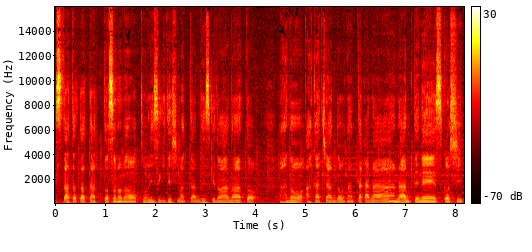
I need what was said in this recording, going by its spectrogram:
スタタタタッとその場を通り過ぎてしまったんですけどあのあとあの赤ちゃんどうなったかな？なんてね少し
